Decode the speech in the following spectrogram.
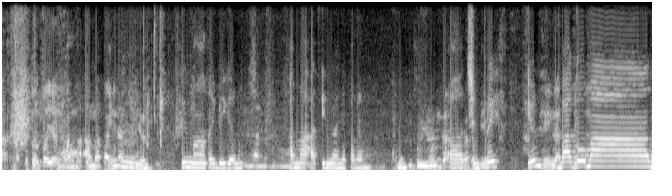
naputol pa yang kwan. Amat ina yun. Yun mga kaibigan, no? ama at ina niya pala. Yun. Iba yun. At syempre, yun, bago mag,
